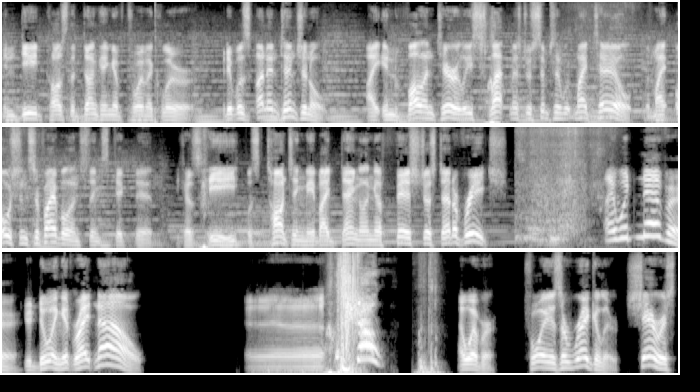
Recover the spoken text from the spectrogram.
indeed caused the dunking of Troy McClure, but it was unintentional. I involuntarily slapped Mr. Simpson with my tail, but my ocean survival instincts kicked in, because he was taunting me by dangling a fish just out of reach. I would never. You're doing it right now! Uh, No! However, Troy is a regular, cherished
